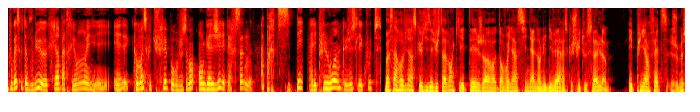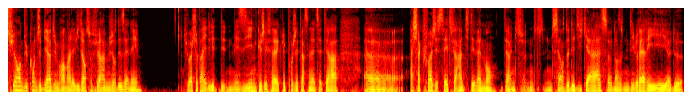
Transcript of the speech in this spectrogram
Pourquoi est-ce que tu as voulu euh, créer un Patreon et, et comment est-ce que tu fais pour justement engager les personnes à participer, à aller plus loin que juste l'écoute? Bah ça revient à ce que je disais juste avant, qui était genre d'envoyer un signal dans l'univers. Est-ce que je suis tout seul? Et puis en fait, je me suis rendu compte, j'ai bien dû me rendre à l'évidence au fur et à mesure des années. Tu vois, je te parlais de, de mes zines que j'ai fait avec les projets personnels, etc. Euh, à chaque fois, j'essayais de faire un petit événement, de faire une, une, séance de dédicace dans une librairie, de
